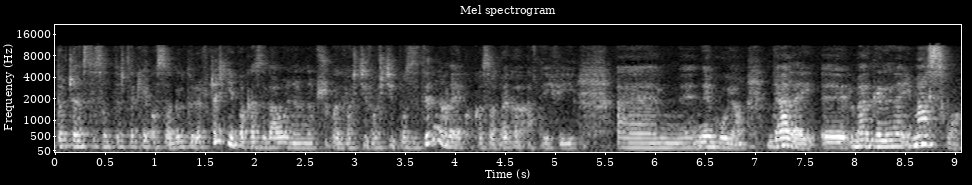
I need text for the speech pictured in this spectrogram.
to często są też takie osoby, które wcześniej pokazywały nam na przykład właściwości pozytywne oleju kokosowego, a w tej chwili e, negują. Dalej, y, margaryna i masło.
